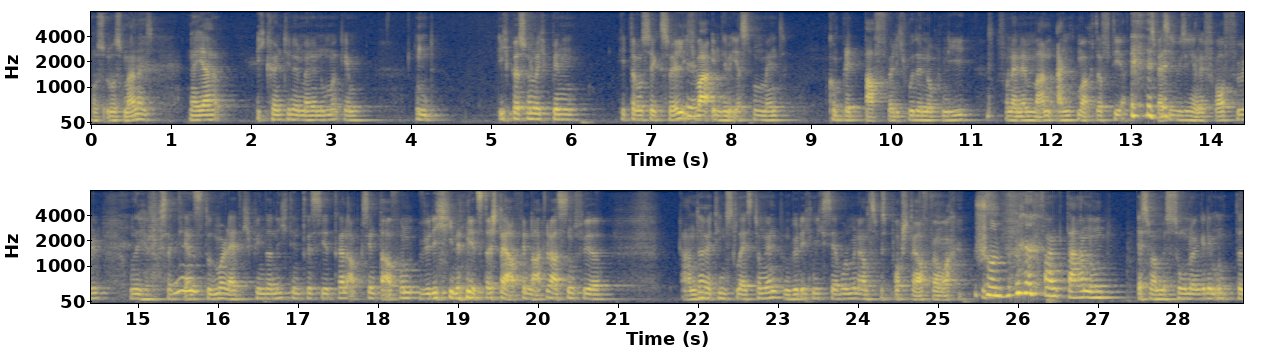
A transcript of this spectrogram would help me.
was, was meinen Sie? Naja, ich könnte Ihnen meine Nummer geben. Und ich persönlich bin heterosexuell. Ja. Ich war in dem ersten Moment komplett baff, weil ich wurde noch nie von einem Mann angemacht auf die. Jetzt weiß ich, wie sich eine Frau fühlt. Und ich habe gesagt, ja. es tut mir leid, ich bin da nicht interessiert dran. Abgesehen davon würde ich Ihnen jetzt der Strafe nachlassen für andere Dienstleistungen, dann würde ich mich sehr wohl mit Amtsmissbrauch strafbar machen. Schon. Fangt an und es war mir so unangenehm. Und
